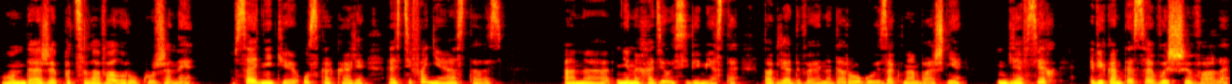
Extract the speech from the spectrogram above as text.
Он даже поцеловал руку жены. Всадники ускакали, а Стефания осталась. Она не находила себе места, поглядывая на дорогу из окна башни. Для всех Викантесса вышивала,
